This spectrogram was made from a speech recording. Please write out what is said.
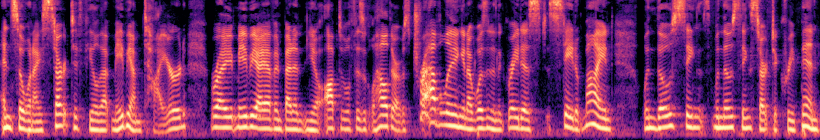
And so when I start to feel that maybe I'm tired, right? Maybe I haven't been in, you know, optimal physical health or I was traveling and I wasn't in the greatest state of mind. When those things, when those things start to creep in,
